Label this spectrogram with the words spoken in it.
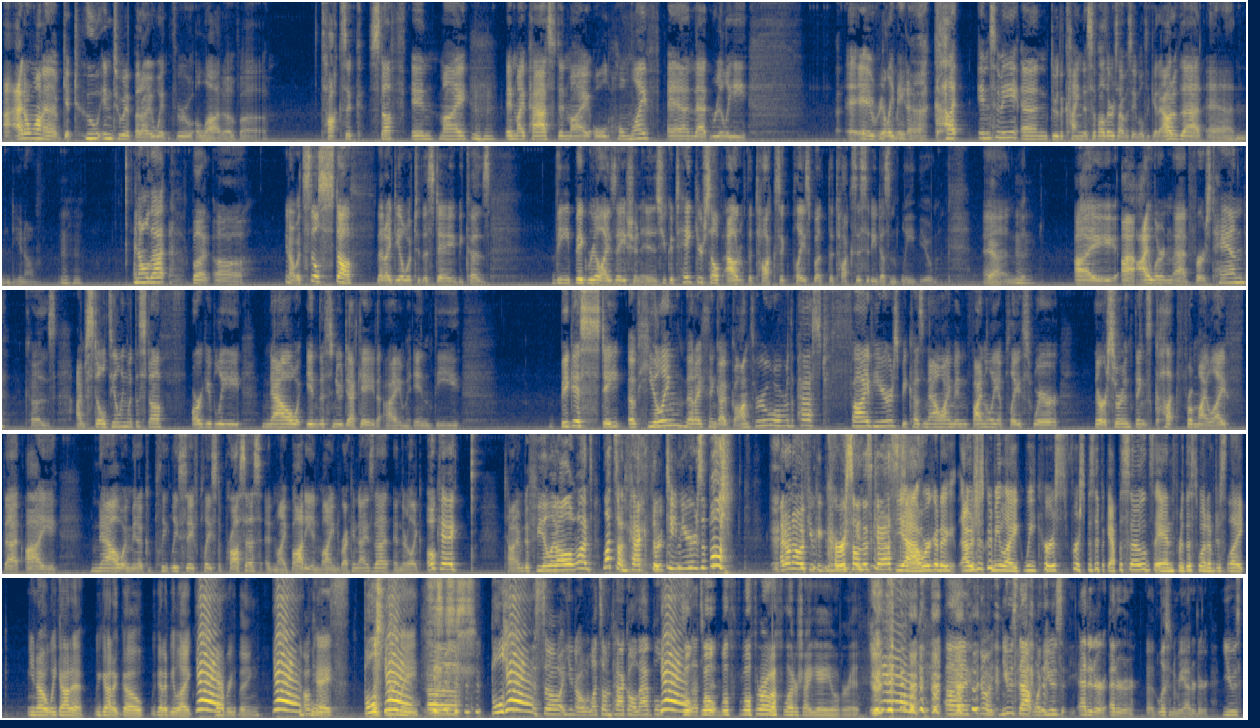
I, don't want to get too into it but I went through a lot of uh, toxic stuff in my in my past in my old home life and that really it really made a cut into me and through the kindness of others i was able to get out of that and you know. And all that but uh you know it's still stuff that i deal with to this day because the big realization is you could take yourself out of the toxic place but the toxicity doesn't leave you Yeah. and mm-hmm. I, I I learned that firsthand because I'm still dealing with the stuff. Arguably, now in this new decade, I'm in the biggest state of healing that I think I've gone through over the past five years because now I'm in finally a place where there are certain things cut from my life that I now am in a completely safe place to process, and my body and mind recognize that, and they're like, okay, time to feel it all at once. Let's unpack 13 years of bullshit. I don't know if you can curse on this cast. Yeah, so- we're gonna. I was just gonna be like, we curse for specific episodes, and for this one, I'm just like, you know, we gotta, we gotta go. We gotta be like, Yeah. everything. yeah. Okay. police. Bullshit. really. Uh, bullshit. So you know, let's unpack all that bullshit. Yeah. We'll, we'll, been- we'll, we'll throw a Fluttershy yay over it. uh, no, use that one. Use editor, editor. Uh, listen to me, editor. Use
